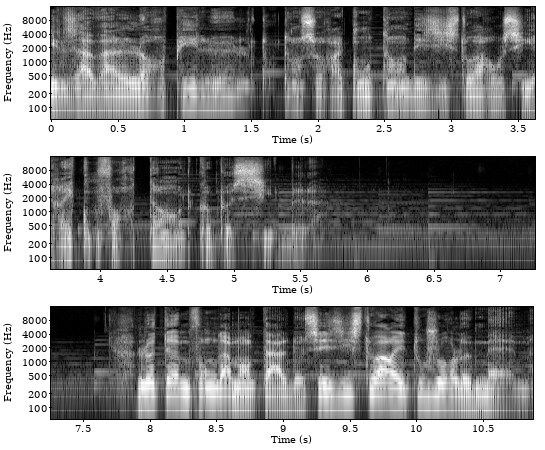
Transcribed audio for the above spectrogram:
ils avalent leur pilule tout en se racontant des histoires aussi réconfortantes que possible. Le thème fondamental de ces histoires est toujours le même.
